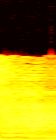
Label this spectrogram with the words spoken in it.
in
